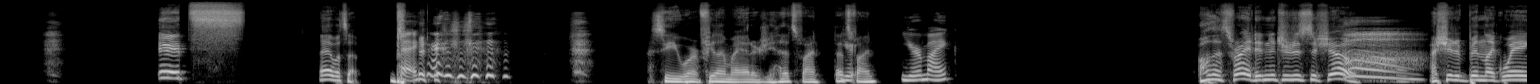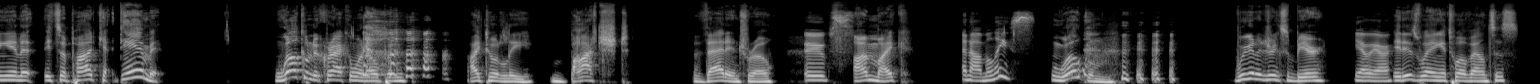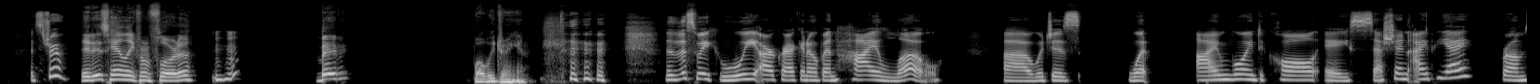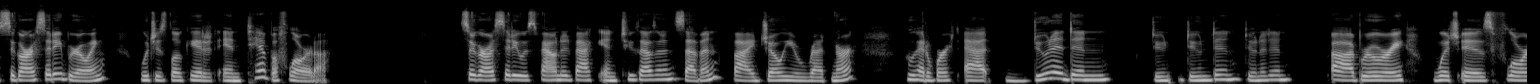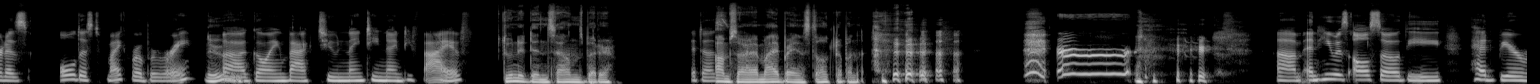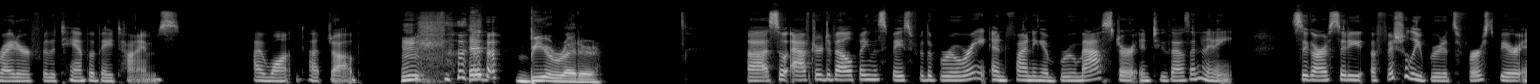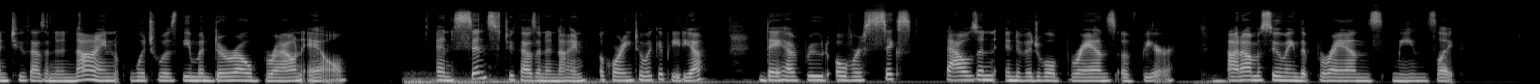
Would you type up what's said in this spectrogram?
It's. Hey, what's up? okay. I see you weren't feeling my energy. That's fine. That's fine. You're Mike. Oh, that's right. I didn't introduce the show. I should have been like weighing in at it's a podcast. Damn it. Welcome to Crackle and Open. I totally botched that intro. Oops. I'm Mike. And I'm Elise. Welcome. We're going to drink some beer. yeah, we are. It is weighing at 12 ounces. It's true. It is hailing from Florida. Mhm. Baby. What we drinking? This week we are cracking open Jai Low, uh, which is what I'm going to call a session IPA from Cigar City Brewing, which is located in Tampa, Florida. Cigar City was founded back in 2007 by Joey Redner, who had worked at Dunedin, Dun- Dunedin, Dunedin uh, Brewery, which is Florida's oldest microbrewery, uh, going back to 1995. Dunedin sounds better. It does. I'm sorry. My brain is still hooked up on that. um, and he was also the head beer writer for the Tampa Bay Times. I want that job. Head beer writer. Uh, so after developing the space for the brewery and finding a brewmaster in 2008, Cigar City officially brewed its first beer in 2009, which was the Maduro Brown Ale. And since 2009, according to Wikipedia, they have brewed over 6,000 individual brands of beer. And I'm assuming that brands means like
